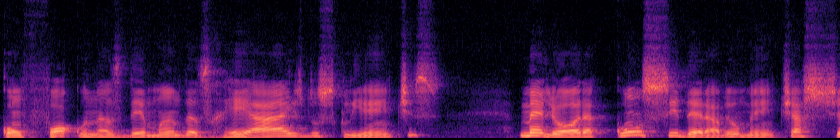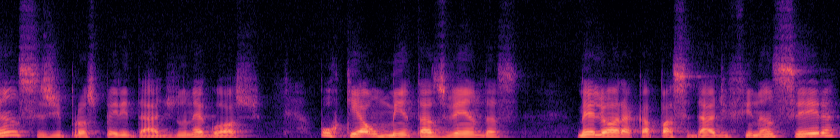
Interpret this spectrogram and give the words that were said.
com foco nas demandas reais dos clientes, melhora consideravelmente as chances de prosperidade do negócio, porque aumenta as vendas, melhora a capacidade financeira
